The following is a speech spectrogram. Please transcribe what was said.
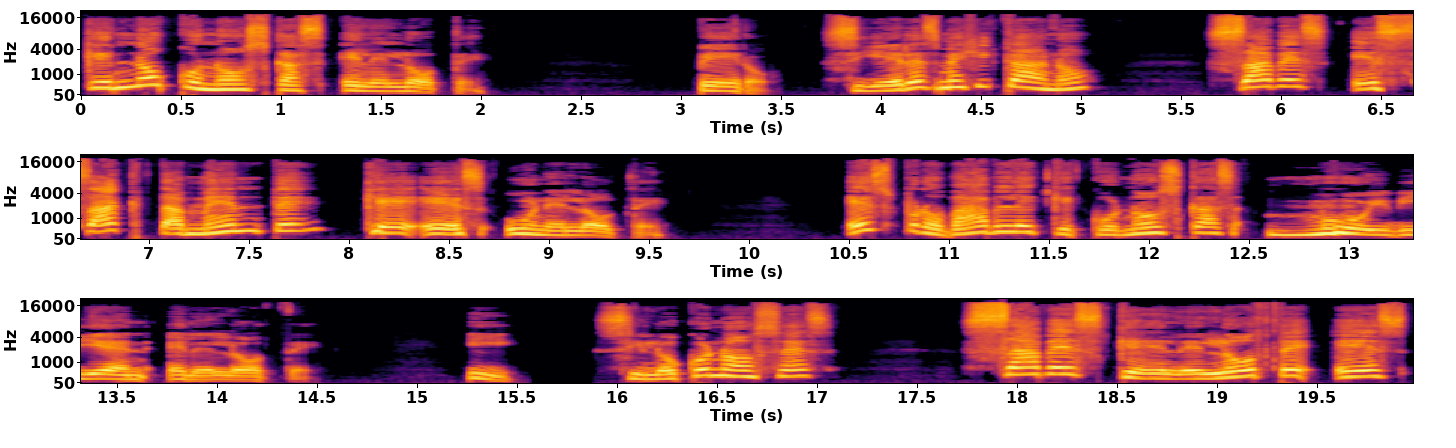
que no conozcas el elote. Pero si eres mexicano, sabes exactamente qué es un elote. Es probable que conozcas muy bien el elote. Y, si lo conoces, sabes que el elote es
